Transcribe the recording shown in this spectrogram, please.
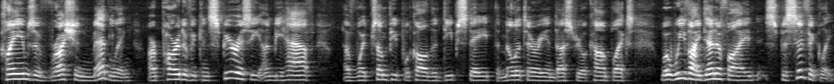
claims of Russian meddling are part of a conspiracy on behalf of what some people call the deep state, the military industrial complex, what we've identified specifically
